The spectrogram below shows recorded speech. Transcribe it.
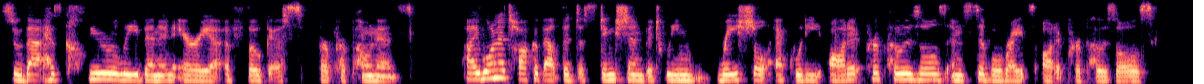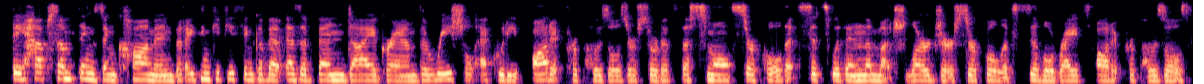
So, that has clearly been an area of focus for proponents. I want to talk about the distinction between racial equity audit proposals and civil rights audit proposals. They have some things in common, but I think if you think of it as a Venn diagram, the racial equity audit proposals are sort of the small circle that sits within the much larger circle of civil rights audit proposals,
